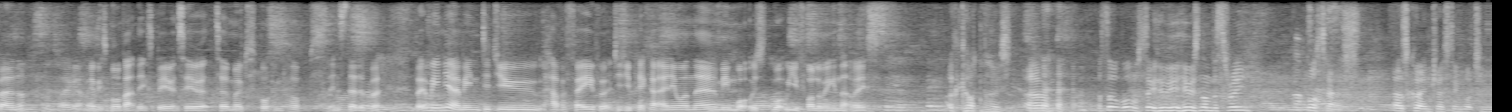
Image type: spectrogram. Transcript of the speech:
Fair enough. There. Maybe it's more about the experience here at uh, Motorsport in Pubs instead of. Uh, but I mean, yeah. I mean, did you have a favourite? Did you pick out anyone there? I mean, what was what were you following in that race? oh, God knows. Um, I thought, what was the, who, who was number three? Bottas. That was quite interesting watching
